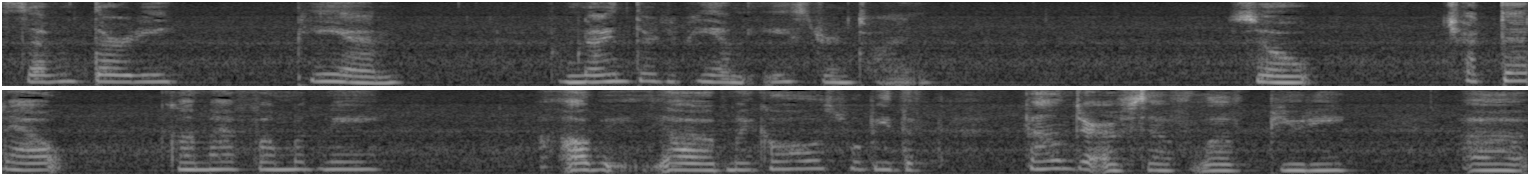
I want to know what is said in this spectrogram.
7:30 p.m. from 9:30 p.m. Eastern Time. So, check that out. Come have fun with me. I'll be uh, my co-host will be the founder of Self Love Beauty uh,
